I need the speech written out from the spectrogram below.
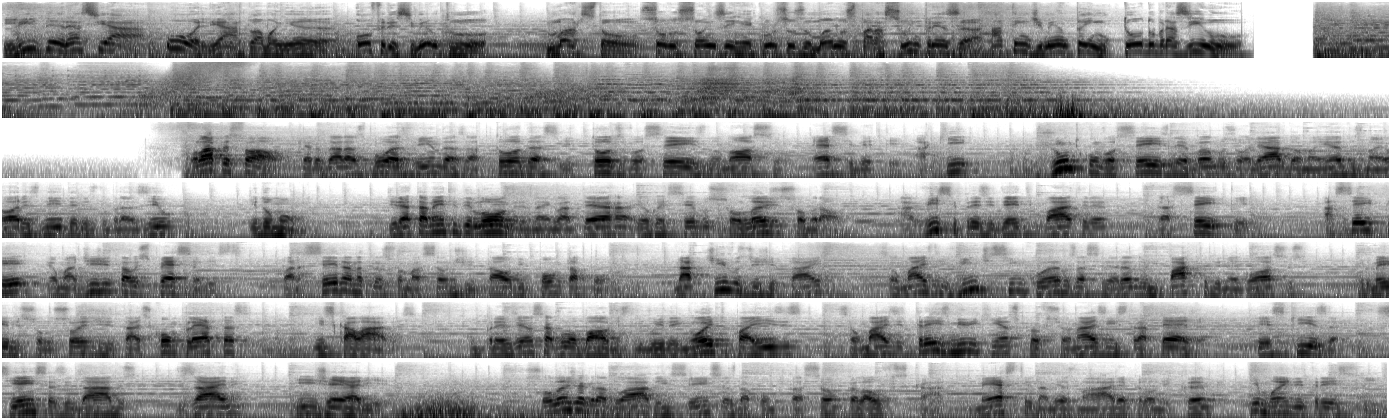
Líder SA, o olhar do amanhã. Oferecimento Marston, soluções em recursos humanos para sua empresa. Atendimento em todo o Brasil. Olá pessoal, quero dar as boas-vindas a todas e todos vocês no nosso SBT. Aqui Junto com vocês, levamos o olhar do amanhã dos maiores líderes do Brasil e do mundo. Diretamente de Londres, na Inglaterra, eu recebo Solange Sobral, a vice-presidente partner da CIT. A CIT é uma Digital Specialist, parceira na transformação digital de ponta a ponta. Nativos digitais, são mais de 25 anos acelerando o impacto de negócios por meio de soluções digitais completas e escaláveis. Com presença global distribuída em oito países, são mais de 3.500 profissionais em estratégia, pesquisa, ciências de dados, design e engenharia. Solange é graduada em Ciências da Computação pela UFSCar, mestre na mesma área pela Unicamp e mãe de três filhos.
